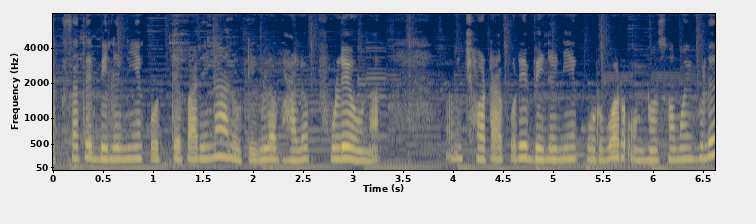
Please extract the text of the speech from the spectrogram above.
একসাথে বেলে নিয়ে করতে পারি না, আর রুটিগুলো ভালো ফুলেও না। আমি ছটা করে বেলে নিয়ে করব, আর অন্য সময় হলে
